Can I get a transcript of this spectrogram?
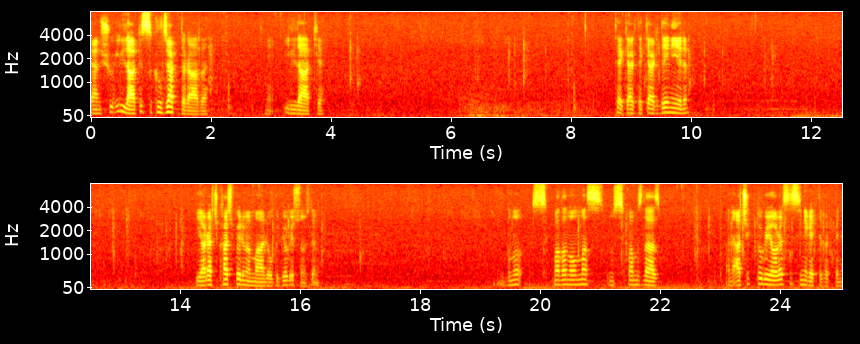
Yani şu illaki sıkılacaktır abi. Yani illaki. Teker teker deneyelim. Bir araç kaç bölüme mal oldu görüyorsunuz değil mi? Bunu sıkmadan olmaz. Bunu sıkmamız lazım. Hani açık duruyor orası sinir etti bak beni.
